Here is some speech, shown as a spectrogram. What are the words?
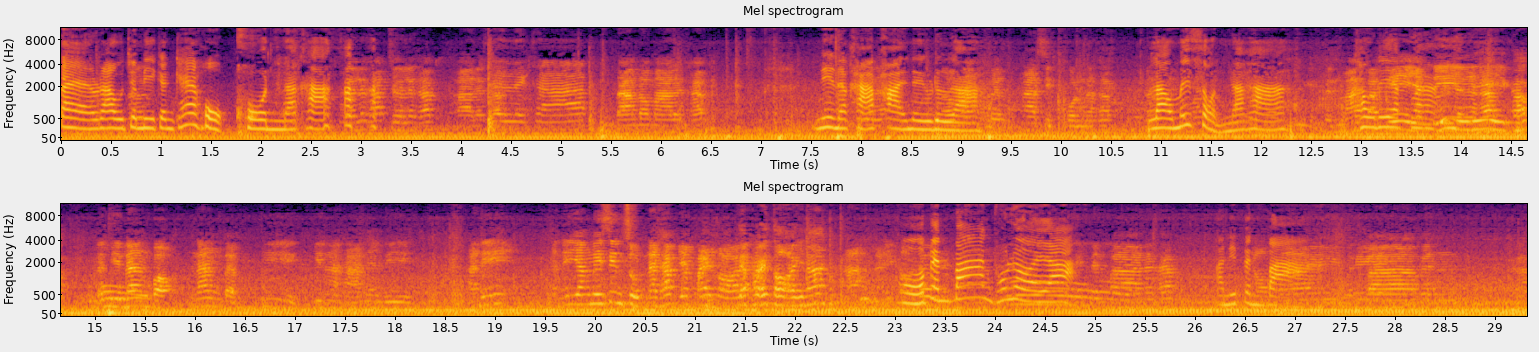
แต่เราจะมีกันแค่ 6 คนนะคะ เชิญเลยครับ เชิญเลยครับ มาเลยครับเลยครับตามเรามาเลยครับ นี่นะคะภายในเรือ เป็นห้าสิบคนนะครับเราไม่สนนะคะ เป็นไม้เขาเรียกว่าปร์ตี้อย่างดีดีนะครับครับแล้วที่นั่งเบาะนั่งแบบที่กินอาหารอย่างดี อันนี้อันนี้ยังไม่สิ้นสุดนะครับ ยังไปต่อจะนะคไปรับต่ออีกนะ อะอันนี้โอ้เป็นบ้านเขาเลยอะ เป็นบาร์นะครับอันนี้เป็นบาร์เป็นบาร์เป็นอะ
